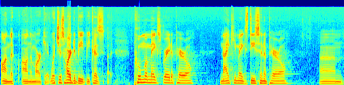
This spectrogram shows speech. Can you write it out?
on the on the market, which is hard to beat because Puma makes great apparel, Nike makes decent apparel. Um,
